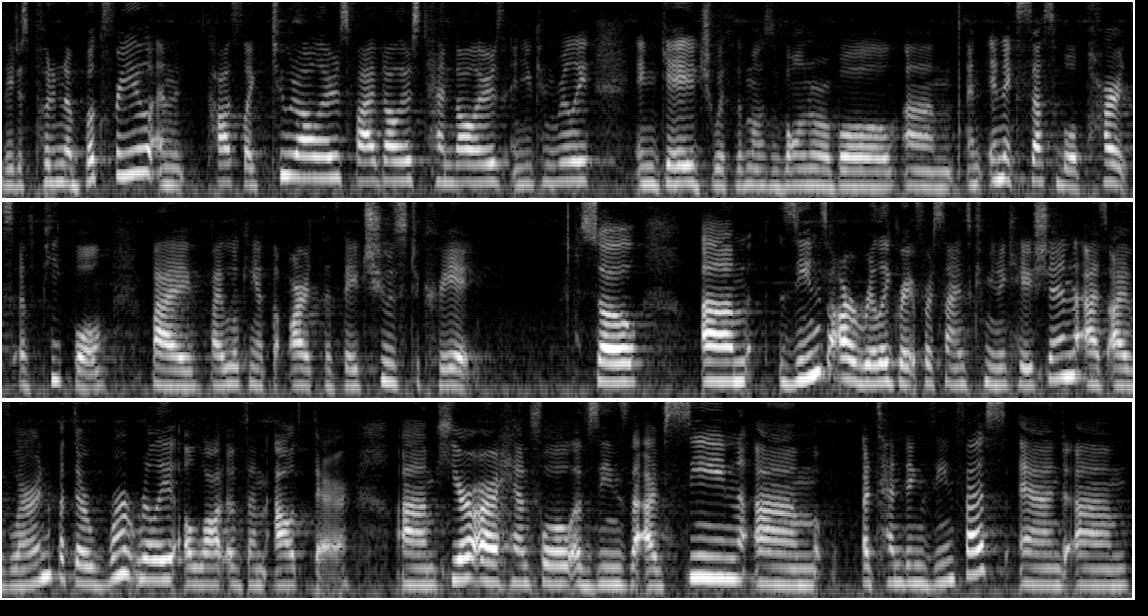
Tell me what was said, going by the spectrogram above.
they just put in a book for you and it costs like $2, $5, $10 and you can really engage with the most vulnerable um, and inaccessible parts of people by, by looking at the art that they choose to create. So um, zines are really great for science communication, as I've learned, but there weren't really a lot of them out there. Um, here are a handful of zines that I've seen um, attending Zine Fest, and um,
